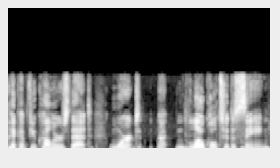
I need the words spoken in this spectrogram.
pick a few colors that weren't uh, local to the scene.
